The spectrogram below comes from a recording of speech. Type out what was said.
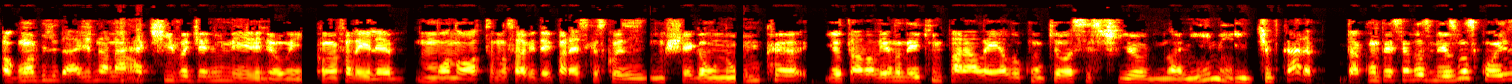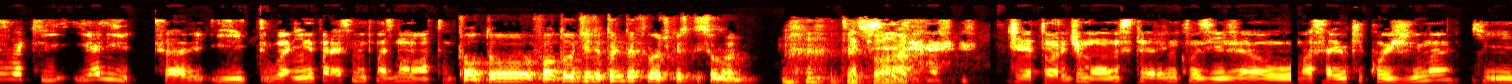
alguma habilidade na narrativa de anime, realmente. Como eu falei, ele é monótono, sabe? Daí parece que as coisas não chegam nunca. E eu tava lendo meio que em paralelo com o que eu assistia no anime. E, tipo, cara, tá acontecendo as mesmas coisas aqui e ali, sabe? E o anime parece muito mais monótono. Faltou, faltou o diretor de Death Note que eu esqueci o nome. Tetsuara. diretor de Monster, inclusive, é o Masayuki Kojima, que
